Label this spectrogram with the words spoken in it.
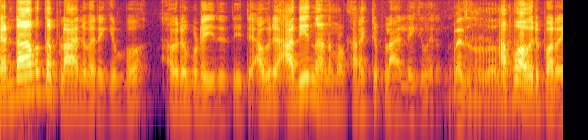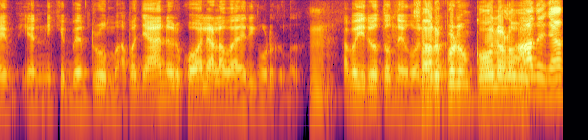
രണ്ടാമത്തെ പ്ലാൻ വരയ്ക്കുമ്പോൾ അവരെ കൂടെ ഇരുത്തിയിട്ട് അവർ അതിൽ നിന്നാണ് നമ്മൾ കറക്റ്റ് പ്ലാനിലേക്ക് വരുന്നത്. അപ്പോൾ അവർ പറയും എനിക്ക് ബെഡ്റൂം അപ്പോൾ ഞാനൊരു കോലളവായിരിക്കും കൊടുക്കുന്നത്. അപ്പോൾ ഇരുപത്തൊന്നേ കോലം അത് ഞാൻ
